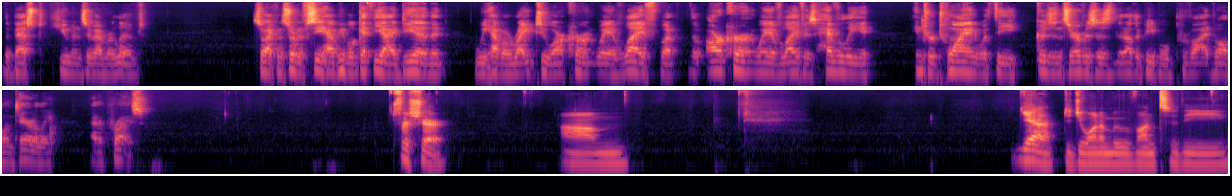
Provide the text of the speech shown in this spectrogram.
The best humans have ever lived. So I can sort of see how people get the idea that we have a right to our current way of life, but the, our current way of life is heavily intertwined with the goods and services that other people provide voluntarily at a price. For sure. Um Yeah, did you want to move on to the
